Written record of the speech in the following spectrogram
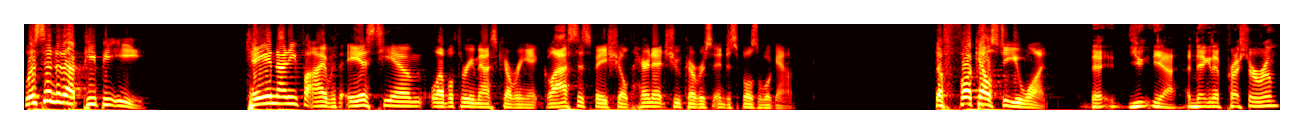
listen to that PPE. KN95 with ASTM level 3 mask covering it, glasses, face shield, hairnet, shoe covers, and disposable gown. The fuck else do you want? The- you, yeah, a negative pressure room.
